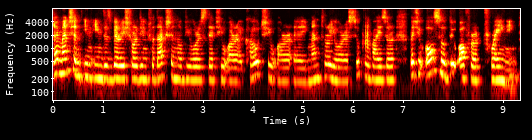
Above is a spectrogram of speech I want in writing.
I mentioned in, in this very short introduction of yours that you are a coach, you are a mentor, you are a supervisor, but you also do offer training.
